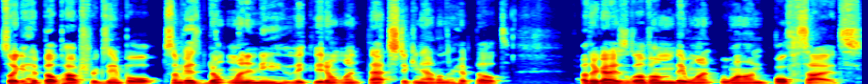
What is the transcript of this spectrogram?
so like a hip belt pouch, for example, some guys don't want any. They they don't want that sticking out on their hip belt. Other guys love them. They want one on both sides.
